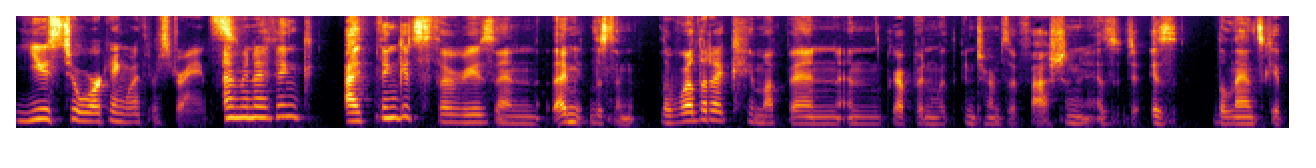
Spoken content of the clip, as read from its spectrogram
used to working with restraints. I mean, I think I think it's the reason. I mean, listen, the world that I came up in and grew up in with in terms of fashion is is the landscape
